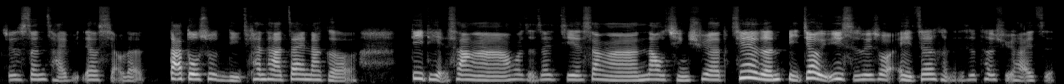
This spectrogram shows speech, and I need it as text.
就是身材比较小的，大多数你看他在那个地铁上啊，或者在街上啊闹情绪啊，现在人比较有意思，会说，哎，这个可能是特许孩子，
